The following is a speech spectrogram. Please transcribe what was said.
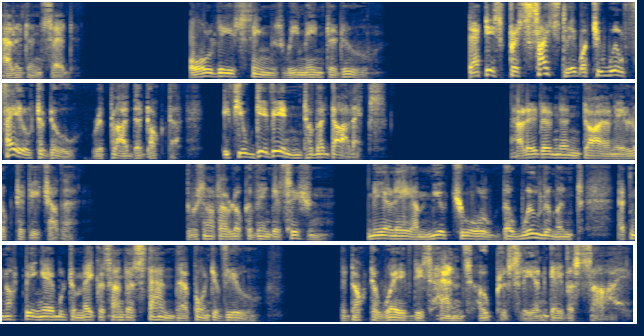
Alydon said, All these things we mean to do. That is precisely what you will fail to do, replied the doctor, if you give in to the Daleks. Alydon and Dyoni looked at each other. There was not a look of indecision merely a mutual bewilderment at not being able to make us understand their point of view. The doctor waved his hands hopelessly and gave a sigh.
